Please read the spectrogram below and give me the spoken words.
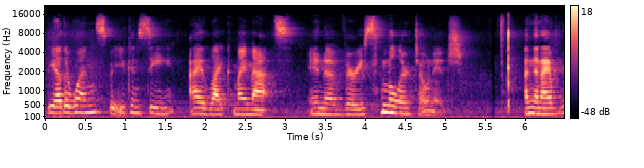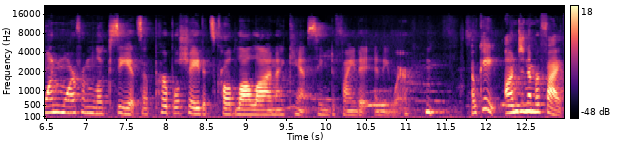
the other ones, but you can see I like my mattes in a very similar tonage. And then I have one more from Looxi. It's a purple shade. It's called Lala, and I can't seem to find it anywhere. okay, on to number five.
